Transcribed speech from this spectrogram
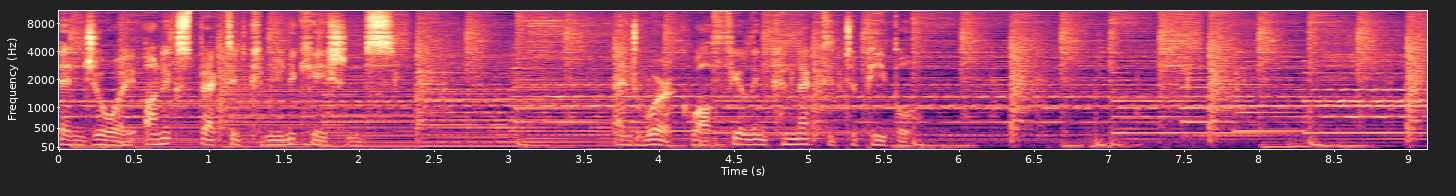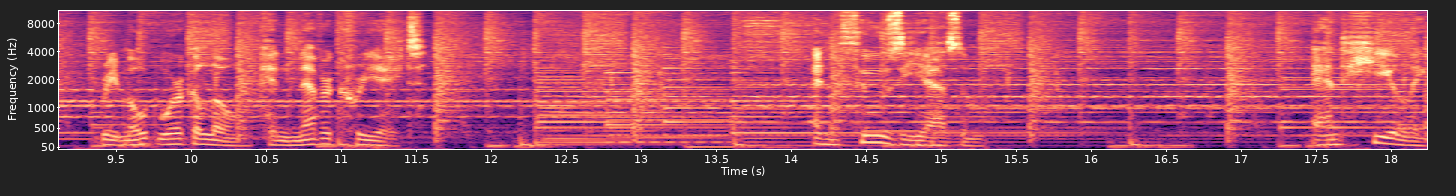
Enjoy unexpected communications, and work while feeling connected to people. Remote work alone can never create enthusiasm and healing.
